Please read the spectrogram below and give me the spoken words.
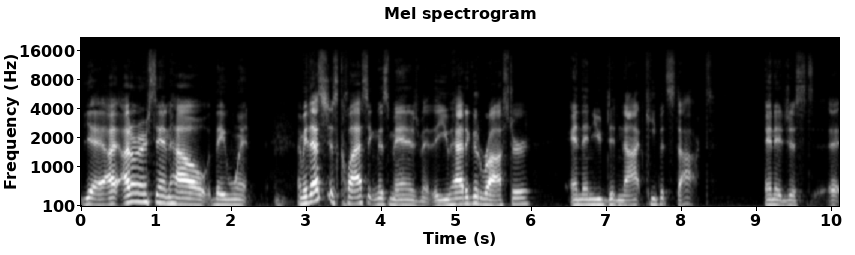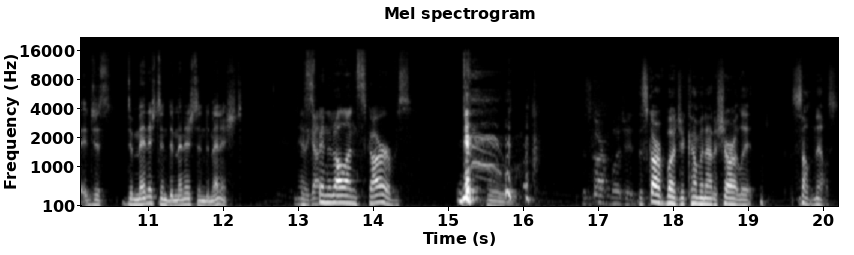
Yeah, I, I don't understand how they went. I mean, that's just classic mismanagement. That you had a good roster, and then you did not keep it stocked, and it just it just diminished and diminished and diminished. They they got- spend it all on scarves. The scarf budget. The scarf budget coming out of Charlotte. Something else.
